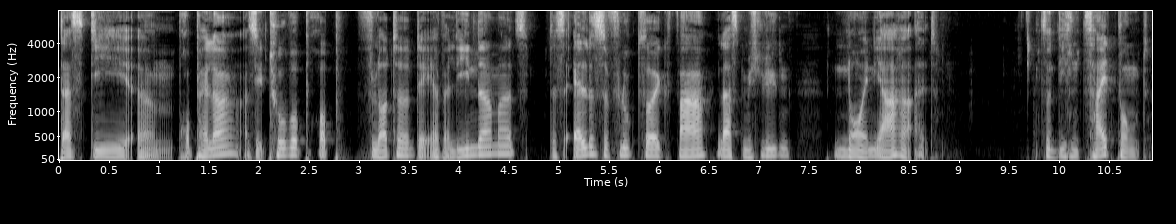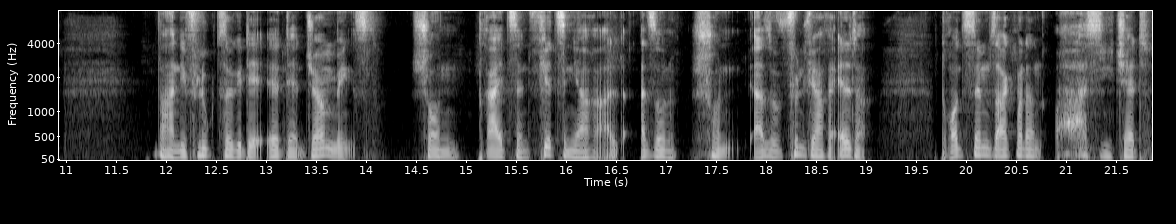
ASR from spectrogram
dass die ähm, Propeller, also die Turboprop-Flotte der Air Berlin damals, das älteste Flugzeug war, lasst mich lügen, neun Jahre alt. Zu diesem Zeitpunkt waren die Flugzeuge der, äh, der Germanwings schon 13, 14 Jahre alt, also schon, also fünf Jahre älter. Trotzdem sagt man dann, oh, ist ein Jet,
